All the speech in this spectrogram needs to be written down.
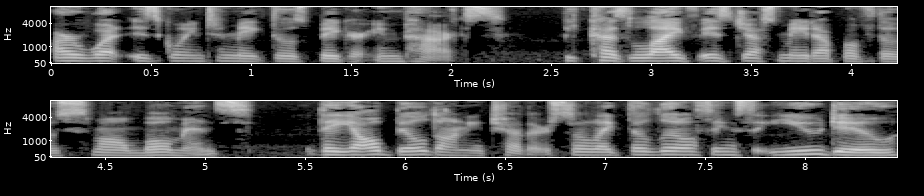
are what is going to make those bigger impacts because life is just made up of those small moments. They all build on each other. So, like the little things that you do,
